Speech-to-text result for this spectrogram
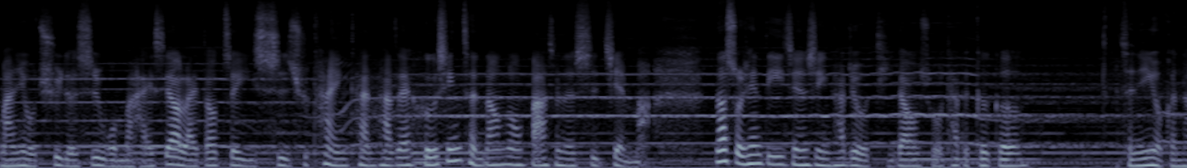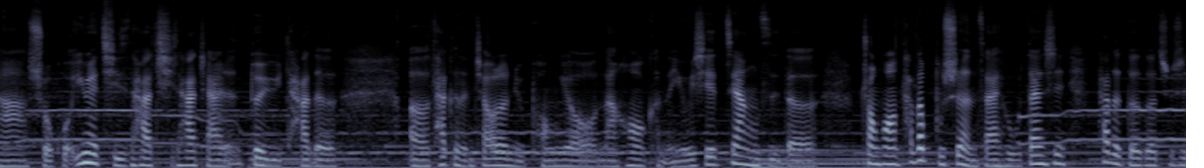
蛮有趣的是，我们还是要来到这一世去看一看他在核心层当中发生的事件嘛。那首先第一件事情，他就有提到说，他的哥哥曾经有跟他说过，因为其实他其他家人对于他的，呃，他可能交了女朋友，然后可能有一些这样子的状况，他都不是很在乎。但是他的哥哥就是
